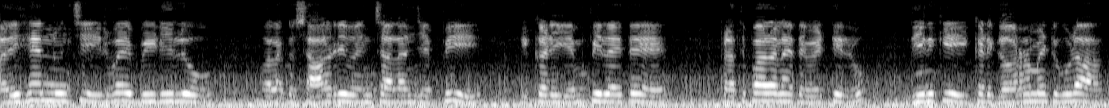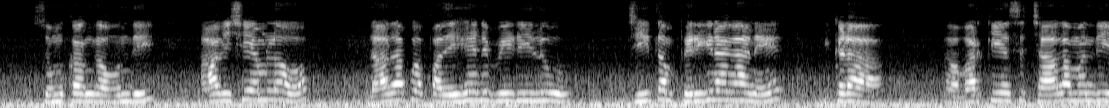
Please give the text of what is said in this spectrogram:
పదిహేను నుంచి ఇరవై బీడీలు వాళ్ళకు శాలరీ పెంచాలని చెప్పి ఇక్కడి ఎంపీలు అయితే ప్రతిపాదన అయితే పెట్టిర్రు. దీనికి ఇక్కడి గవర్నమెంట్ కూడా సుముఖంగా ఉంది. ఆ విషయంలో దాదాపు పదిహేను బీడీలు జీతం పెరిగినా కానీ ఇక్కడ వర్క్ చేసే చాలామంది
